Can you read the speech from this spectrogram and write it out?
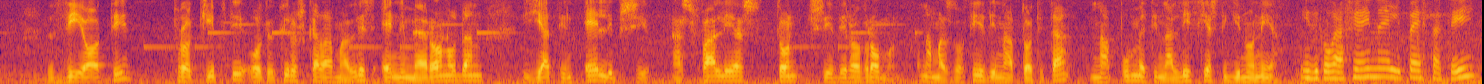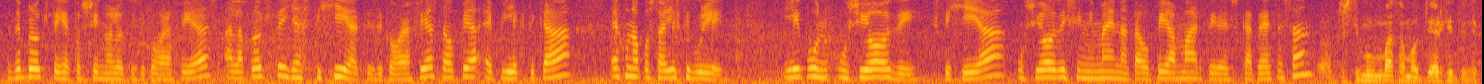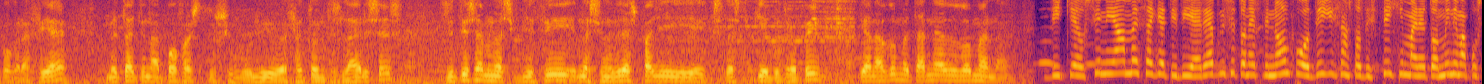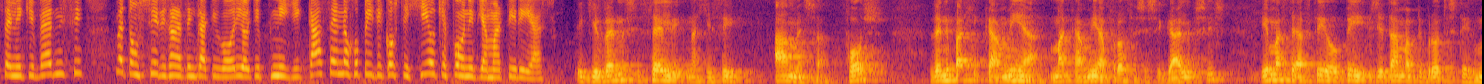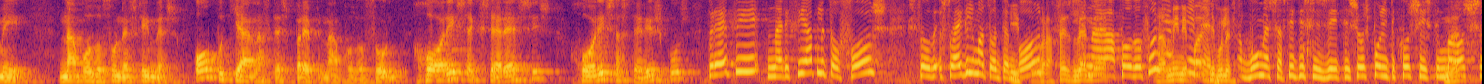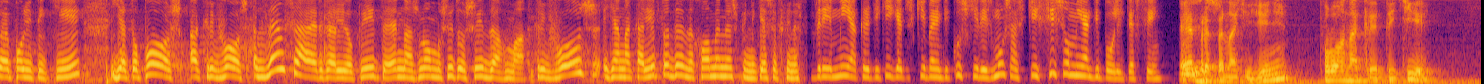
διότι προκύπτει ότι ο κύριος Καραμαλής ενημερώνονταν για την έλλειψη ασφάλειας των σιδηροδρόμων. Να μας δοθεί η δυνατότητα να πούμε την αλήθεια στην κοινωνία. Η δικογραφία είναι λιπέστατη. Δεν πρόκειται για το σύνολο της δικογραφίας, αλλά πρόκειται για στοιχεία της δικογραφίας, τα οποία επιλεκτικά έχουν αποσταλεί στη Βουλή. Λείπουν ουσιώδη στοιχεία, ουσιώδη συνημένα τα οποία μάρτυρες κατέθεσαν. Από τη στιγμή που μάθαμε ότι έρχεται η δικογραφία, μετά την απόφαση του Συμβουλίου Εφετών της Λάρισας, ζητήσαμε να συγκληθεί, να συνεδριάσει πάλι η Εξεταστική Επιτροπή για να δούμε τα νέα δεδομένα. Δικαιοσύνη άμεσα για τη διερεύνηση των ευθυνών που οδήγησαν στο δυστύχημα είναι το μήνυμα που στέλνει η κυβέρνηση, με τον ΣΥΡΙΖΑ να την κατηγορεί ότι πνίγει κάθε ενοχοποιητικό στοιχείο και φωνή διαμαρτυρίας. Η κυβέρνηση θέλει να χυθεί άμεσα φως. Δεν υπάρχει καμία, μα καμία πρόθεση συγκάλυψης. Είμαστε αυτοί οι οποίοι ζητάμε από την πρώτη στιγμή να αποδοθούν ευθύνες όπου και αν αυτές πρέπει να αποδοθούν, χωρίς εξαιρέσεις, χωρίς αστερίσκους. Πρέπει να ρηχθεί άπλετο φως στο, στο έγκλημα των τεμπών και να αποδοθούν να μην οι υπάρχει Να μπούμε σε αυτή τη συζήτηση ως πολιτικό σύστημα, ναι. ως πολιτική, για το πώς ακριβώς δεν θα εργαλειοποιείται ένας νόμος ή το Σύνταγμα ακριβώς για να καλύπτονται ενδεχόμενες ποινικές ευθύνες. Δρυμία κριτική για τους κυβερνητικούς χειρισμούς ασκεί σύσσωμη αντιπολίτευση. Έπρεπε να έχει γίνει προανακριτική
